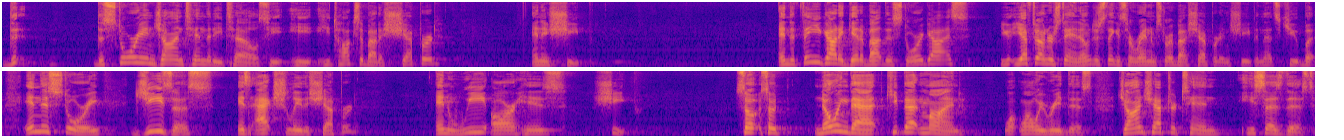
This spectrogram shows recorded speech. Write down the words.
The, the story in John 10 that he tells, he, he, he talks about a shepherd and his sheep. And the thing you got to get about this story, guys, you, you have to understand, don't just think it's a random story about shepherd and sheep, and that's cute. But in this story, Jesus is actually the shepherd, and we are his sheep. So, so knowing that, keep that in mind while we read this. John chapter 10, he says this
